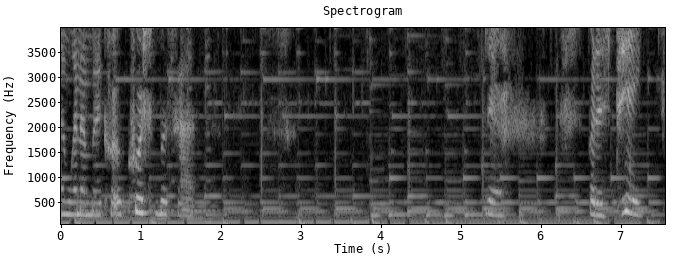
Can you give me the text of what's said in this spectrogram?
I'm gonna make her Christmas hats. There. But it's pink.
